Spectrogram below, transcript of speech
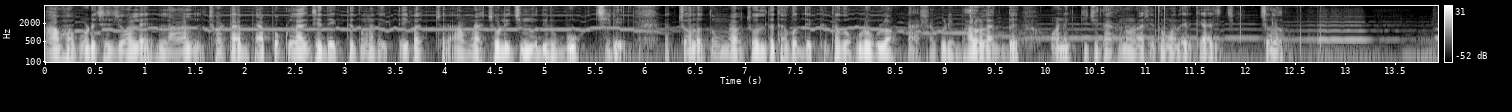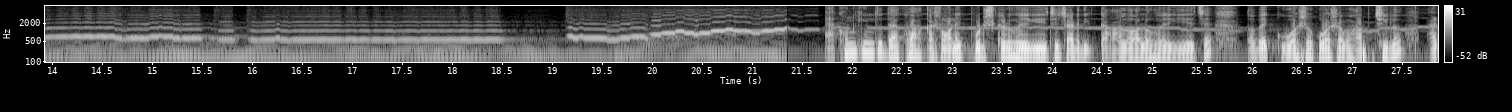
আভা পড়েছে জলে, লাল ছটা ব্যাপক লাগছে দেখতে, তোমরা দেখতেই পাচ্ছ। আমরা চলেছি নদীর বুক চিড়ে চলো তোমরাও চলতে থাকো, দেখতে থাকো পুরো ব্লগটা, আশা করি ভালো লাগবে। অনেক কিছু দেখানোর আছে তোমাদেরকে আজ। চলো। এখন কিন্তু দেখো আকাশ অনেক পরিষ্কার হয়ে গিয়েছে, চারিদিকটা আলো আলো হয়ে গিয়েছে, তবে কুয়াশা কুয়াশা ভাব ছিল। আর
